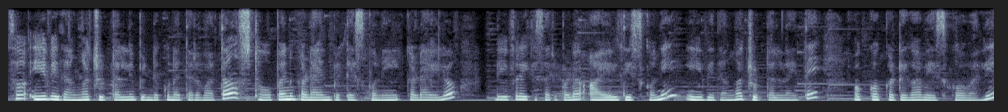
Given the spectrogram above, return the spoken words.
సో ఈ విధంగా చుట్టల్ని పిండుకున్న తర్వాత స్టవ్ పైన కడాయిని పెట్టేసుకొని కడాయిలో డీప్ ఫ్రైకి సరిపడా ఆయిల్ తీసుకొని ఈ విధంగా చుట్టలను అయితే ఒక్కొక్కటిగా వేసుకోవాలి.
